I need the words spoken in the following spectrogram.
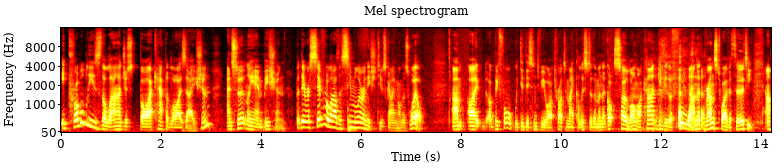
it probably is the largest by capitalisation and certainly ambition, but there are several other similar initiatives going on as well. Um, I uh, before we did this interview, I tried to make a list of them, and it got so long I can't give you the full one. It runs to over thirty. Um,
